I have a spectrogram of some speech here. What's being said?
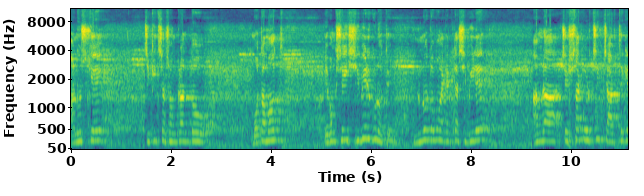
মানুষকে চিকিৎসা সংক্রান্ত মতামত এবং সেই শিবিরগুলোতে ন্যূনতম এক একটা শিবিরে আমরা চেষ্টা করছি চার থেকে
